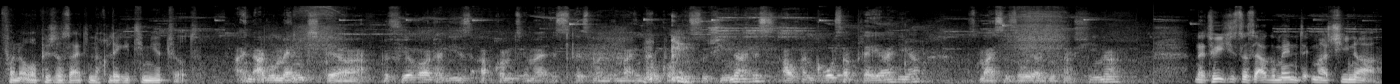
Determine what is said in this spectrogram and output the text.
von europäischer Seite noch legitimiert wird. Ein Argument der Befürworter dieses Abkommens immer ist, dass man immer in Konkurrenz zu China ist, auch ein großer Player hier. Das meiste Soja geht nach China. Natürlich ist das Argument immer China.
